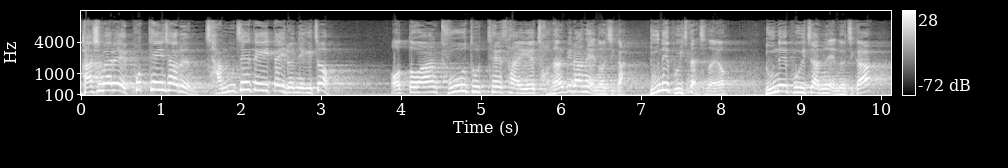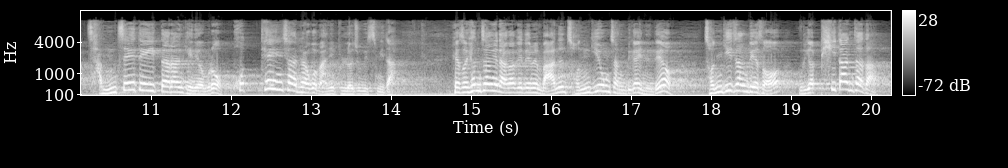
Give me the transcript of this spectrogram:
다시 말해, 포텐셜은 잠재되어 있다 이런 얘기죠? 어떠한 두 도체 사이의 전압이라는 에너지가 눈에 보이진 않잖아요. 눈에 보이지 않는 에너지가 잠재되어 있다는 개념으로 포텐셜이라고 많이 불러주고 있습니다. 그래서 현장에 나가게 되면 많은 전기용 장비가 있는데요. 전기 장비에서 우리가 피단자다.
